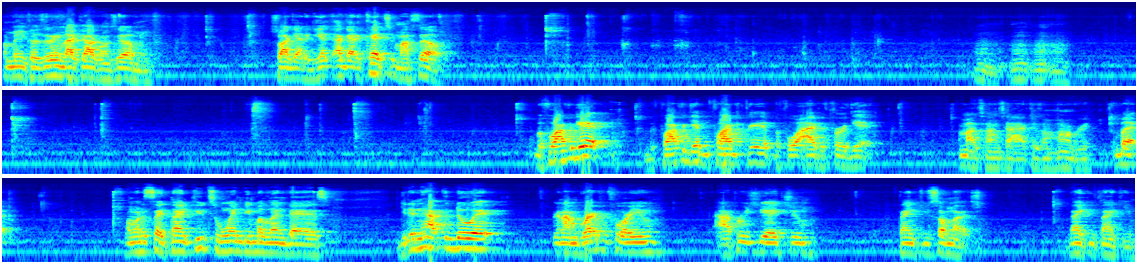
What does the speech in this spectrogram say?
I mean, cause it ain't like y'all gonna tell me. So I gotta get, I gotta catch it myself. Mm, mm, mm, before I forget, before I forget, before I forget, before I forget, I'm not tongue tired because I'm hungry. But I want to say thank you to Wendy Melendez. You didn't have to do it, and I'm grateful for you. I appreciate you. Thank you so much. Thank you, thank you.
